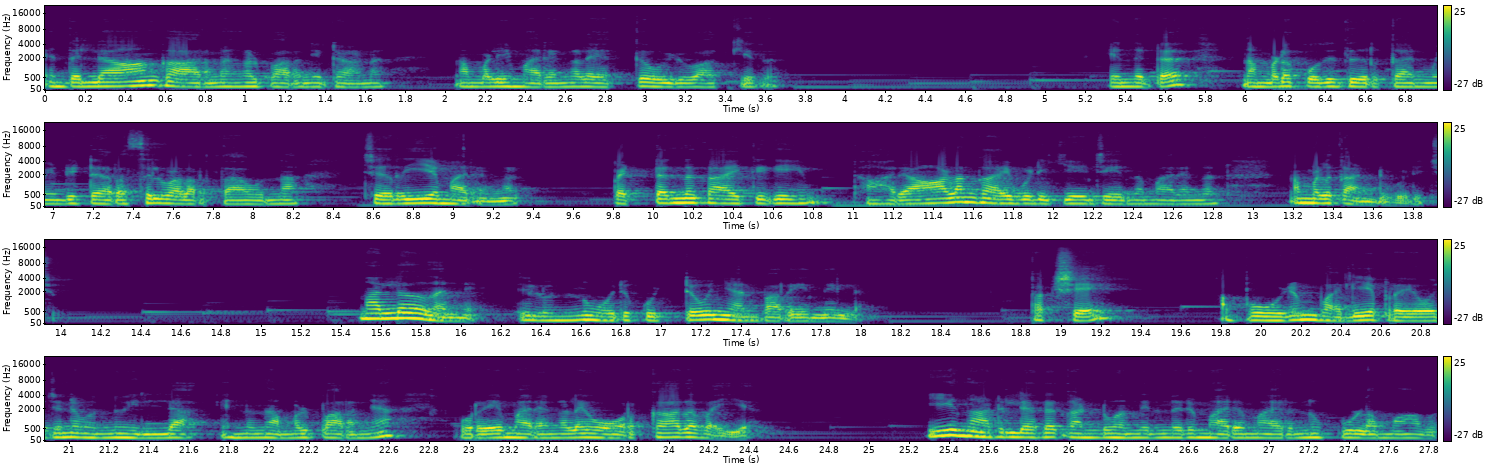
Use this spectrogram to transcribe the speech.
എന്തെല്ലാം കാരണങ്ങൾ പറഞ്ഞിട്ടാണ് നമ്മൾ ഈ മരങ്ങളെയൊക്കെ ഒഴിവാക്കിയത്. എന്നിട്ട് നമ്മുടെ കൊതി തീർക്കാൻ വേണ്ടി ടെറസിൽ വളർത്താവുന്ന ചെറിയ മരങ്ങൾ പെട്ടെന്ന് കായ്ക്കുകയും ധാരാളം കായ് പിടിക്കുകയും ചെയ്യുന്ന മരങ്ങൾ നമ്മൾ കണ്ടുപിടിച്ചു. നല്ലത് തന്നെ ഇതിലൊന്നും ഒരു കുറ്റവും ഞാൻ പറയുന്നില്ല. പക്ഷേ അപ്പോഴും വലിയ പ്രയോജനമൊന്നുമില്ല എന്ന് നമ്മൾ പറഞ്ഞ കുറേ മരങ്ങളെ ഓർക്കാതെ വയ്യ. ഈ നാട്ടിലൊക്കെ കണ്ടുവന്നിരുന്നൊരു മരമായിരുന്നു കുളമാവ്.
